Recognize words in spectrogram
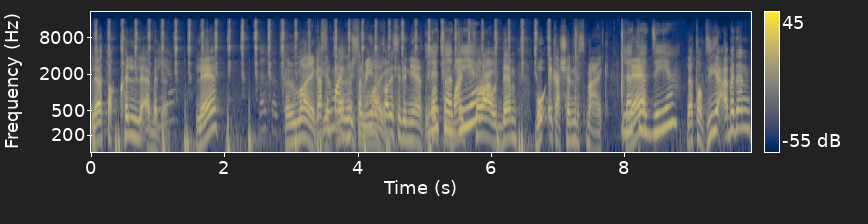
لا تقل أبدا. لا؟ في المايك. لا في المايك. مش سامعينك. خالص يا دميان لا حط المايك تضيع. بسرعة قدام بقك عشان نسمعك. لا تضيع. لا تضيع أبدا.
